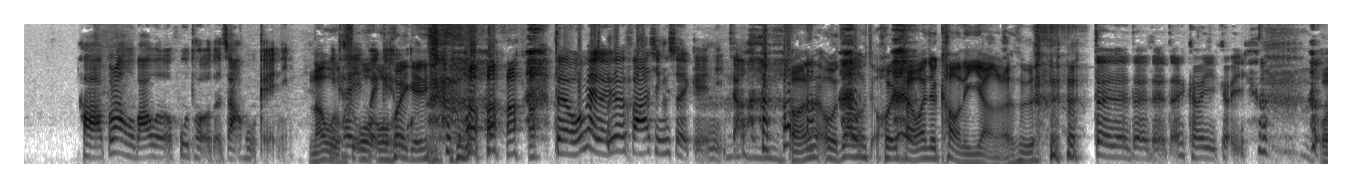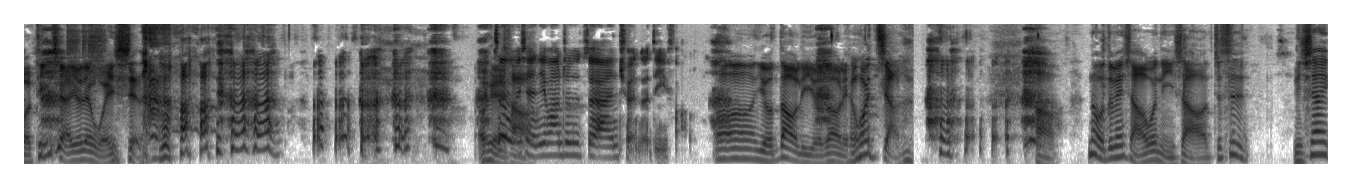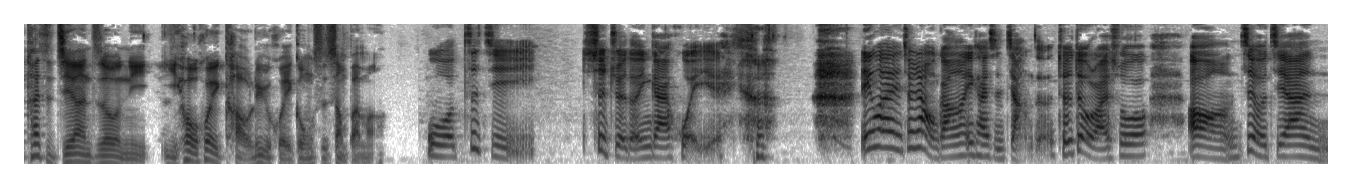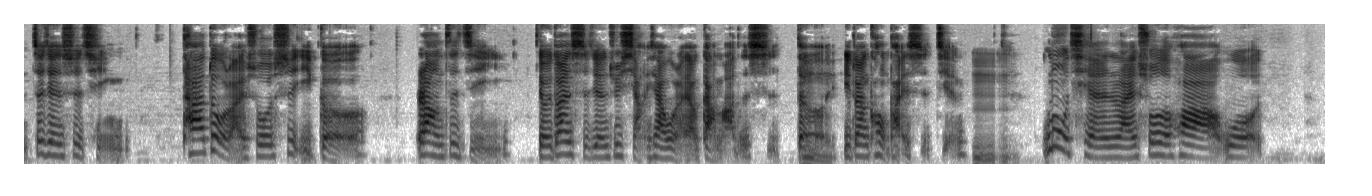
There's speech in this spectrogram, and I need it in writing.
好啊，不然我把我的户头的账户给你，然后我我我会给你，对我每个月发薪水给你这样。好，那我这样回台湾就靠你养了，是不是？对对对对对，可以可以。我听起来有点危险。OK，最危险的地方就是最安全的地方。嗯，有道理有道理，很会讲。好，那我这边想要问你一下啊，就是你现在开始接案之后，你以后会考虑回公司上班吗？我自己是觉得应该会耶，因为就像我刚刚一开始讲的，就是对我来说，嗯，自由接案这件事情，它对我来说是一个让自己有一段时间去想一下未来要干嘛的事的一段空白时间。嗯嗯。目前来说的话，我。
